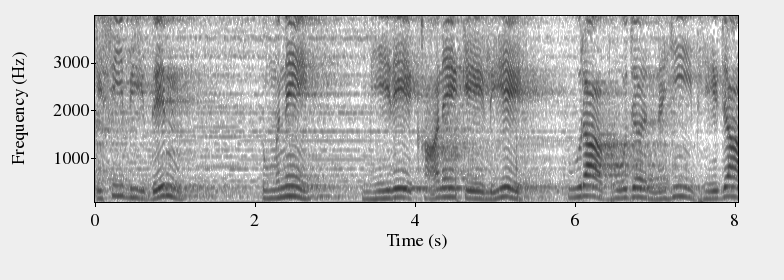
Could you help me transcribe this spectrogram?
किसी भी दिन तुमने मेरे खाने के लिए पूरा भोजन नहीं भेजा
